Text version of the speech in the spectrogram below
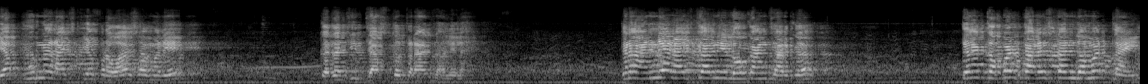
या पूर्ण राजकीय प्रवासामध्ये कदाचित जास्त त्रास झालेला आहे. कारण अन्य राजकारणी लोकांसारखं त्याला कपट कारस्थान जमत नाही.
